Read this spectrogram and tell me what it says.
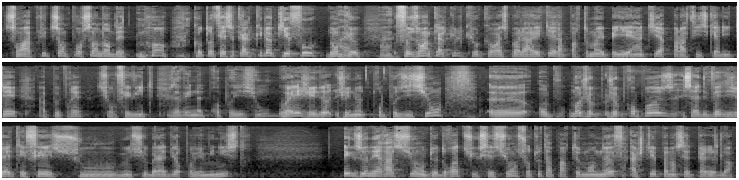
sont à plus de 100% d'endettement. Quand on fait ce calcul-là, qui est faux. Donc, Ouais, euh, ouais. faisons un calcul qui correspond à la réalité. L'appartement est payé un tiers par la fiscalité, à peu près, si on fait vite. Vous avez une autre proposition? Oui, j'ai une autre proposition. Euh, on- moi, je, je propose, ça avait déjà été fait sous M. Balladur, Premier ministre, exonération de droits de succession sur tout appartement neuf acheté pendant cette période-là.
